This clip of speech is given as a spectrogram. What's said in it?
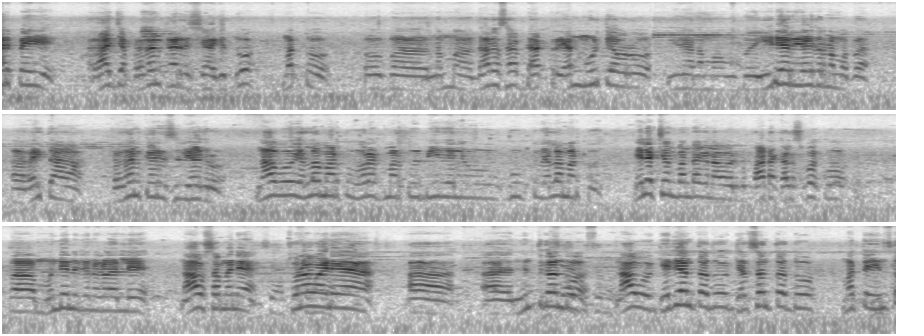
ಆರ್ ಪಿ ರಾಜ್ಯ ಪ್ರಧಾನ ಕಾರ್ಯದರ್ಶಿ ಆಗಿದ್ದು ಮತ್ತು ನಮ್ಮ ದಾದಾ ಸಾಹೇಬ್ ಡಾಕ್ಟರ್ ಎನ್ ಮೂರ್ತಿ ಅವರು ಈಗ ನಮ್ಮ ಹಿರಿಯರು ಹೇಳಿದ್ರು, ನಮ್ಮ ರೈತ ಪ್ರಧಾನ ಕಾರ್ಯದರ್ಶಿ ಹೇಳಿದ್ರು, ನಾವು ಎಲ್ಲ ಮಾಡ್ತೀವಿ, ಹೋರಾಟ ಮಾಡ್ತೀವಿ, ಬೀದಿಯಲ್ಲಿ ಕೂಗ್ತೀವಿ, ಎಲ್ಲ ಮಾಡ್ತೀವಿ. ಎಲೆಕ್ಷನ್ ಬಂದಾಗ ನಾವು ಅವ್ರಿಗೆ ಪಾಠ ಕಲಿಸ್ಬೇಕು. ಮುಂದಿನ ದಿನಗಳಲ್ಲಿ ನಾವು ಸಾಮಾನ್ಯ ಚುನಾವಣೆಯ ನಿಂತ್ಕೊಂಡು ನಾವು ಗೆದಿಯಂಥದ್ದು, ಗೆಲ್ಸಂಥದ್ದು, ಮತ್ತು ಇಂಥ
